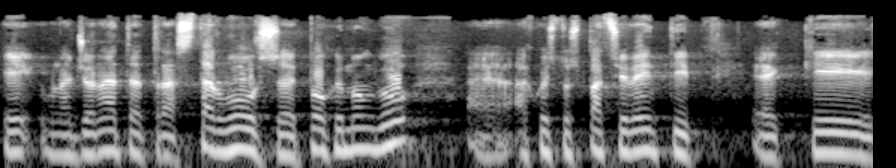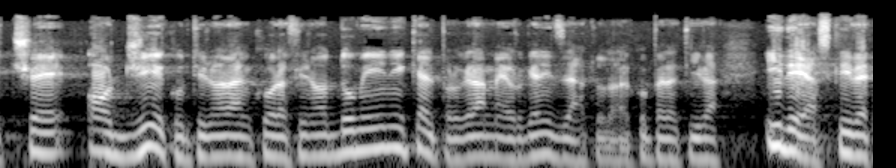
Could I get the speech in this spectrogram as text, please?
e una giornata tra Star Wars e Pokémon Go eh, a questo spazio eventi eh, che c'è oggi e continuerà ancora fino a domenica. Il programma è organizzato dalla cooperativa Idea, scrive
